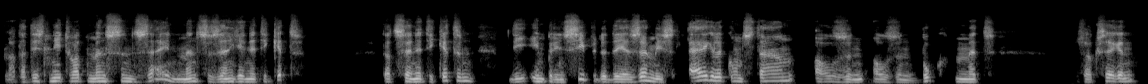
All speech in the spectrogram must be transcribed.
Maar dat is niet wat mensen zijn. Mensen zijn geen etiket. Dat zijn etiketten die in principe, de DSM is eigenlijk ontstaan als een, als een boek met, zou ik zeggen,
